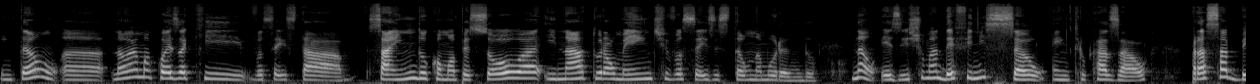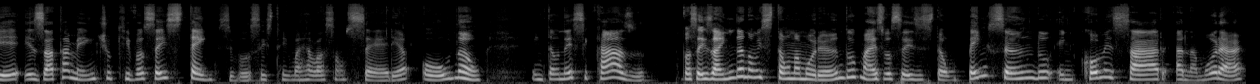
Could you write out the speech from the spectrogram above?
Então, uh, não é uma coisa que você está saindo com uma pessoa e naturalmente vocês estão namorando. Não, existe uma definição entre o casal para saber exatamente o que vocês têm, se vocês têm uma relação séria ou não. Então, nesse caso, vocês ainda não estão namorando, mas vocês estão pensando em começar a namorar.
